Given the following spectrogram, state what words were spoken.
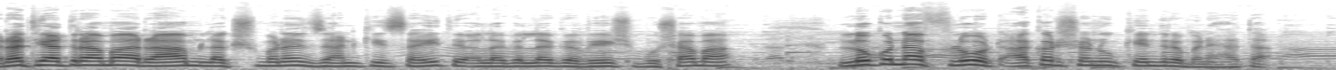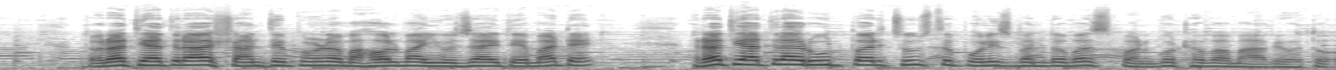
રથયાત્રામાં રામ, લક્ષ્મણ, જાનકી સહિત અલગ અલગ વેશભૂષામાં લોકોના ફ્લોટ આકર્ષણનું કેન્દ્ર બન્યા હતા. તો રથયાત્રા શાંતિપૂર્ણ માહોલમાં યોજાય તે માટે રથયાત્રા રૂટ પર ચુસ્ત પોલીસ બંદોબસ્ત પણ ગોઠવવામાં આવ્યો હતો.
